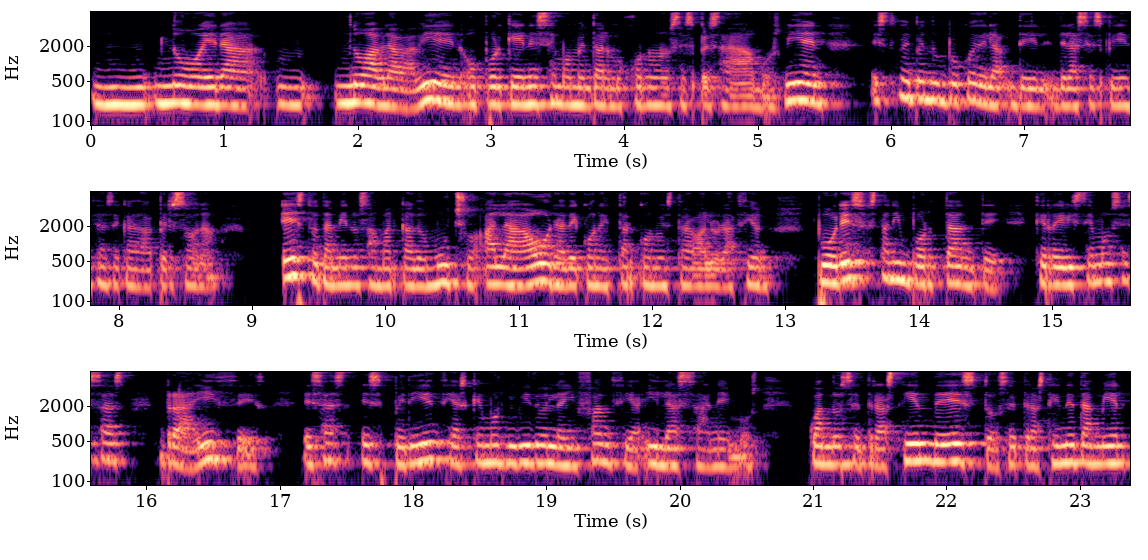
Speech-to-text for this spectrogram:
mm, no era, mm, no hablaba bien o porque en ese momento a lo mejor no nos expresábamos bien. Esto depende un poco de las experiencias de cada persona. Esto también nos ha marcado mucho a la hora de conectar con nuestra valoración. Por eso es tan importante que revisemos esas raíces, esas experiencias que hemos vivido en la infancia y las sanemos. Cuando se trasciende esto, se trasciende también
